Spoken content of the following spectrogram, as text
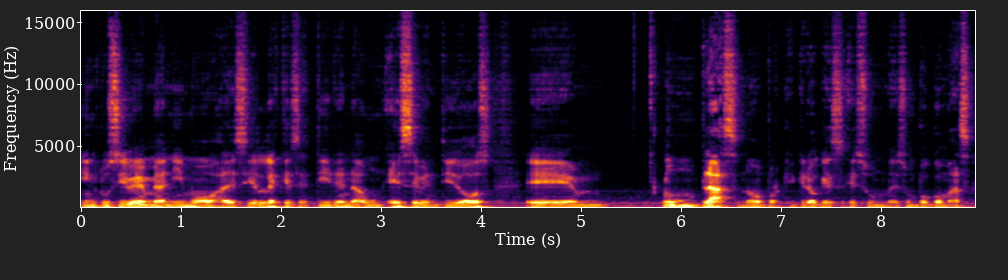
Inclusive me animo a decirles que se estiren a un S22. Eh, un plus, ¿no? Porque creo que es, un, es un poco más,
